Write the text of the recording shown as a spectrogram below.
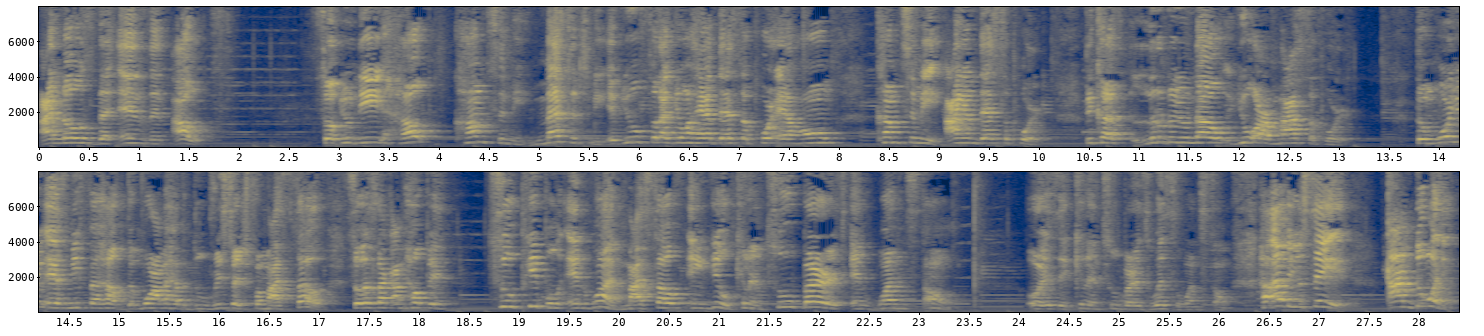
I know the ins and outs. So if you need help, come to me. Message me. If you feel like you don't have that support at home, come to me. I am that support. Because little do you know, you are my support. The more you ask me for help, the more I'm gonna have to do research for myself. So it's like I'm helping two people in one, myself and you, killing two birds in one stone. Or is it killing two birds with one stone? However you say it, I'm doing it.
